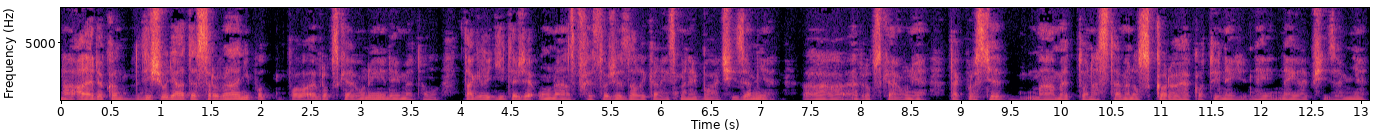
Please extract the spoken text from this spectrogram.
No ale dokon, když uděláte srovnání po, po Evropské unii, dejme tomu, tak vidíte, že u nás, přestože zdaleka nejsme nejbohatší země uh, Evropské unie, tak prostě máme to nastaveno skoro jako ty nej, nej, nejlepší země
